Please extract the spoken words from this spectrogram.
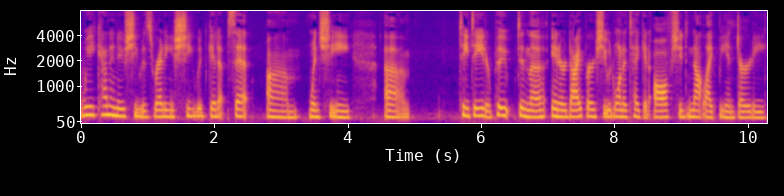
we kind of knew she was ready, she would get upset um, when she um, TT'd or pooped in the inner diaper. She would want to take it off. She did not like being dirty.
